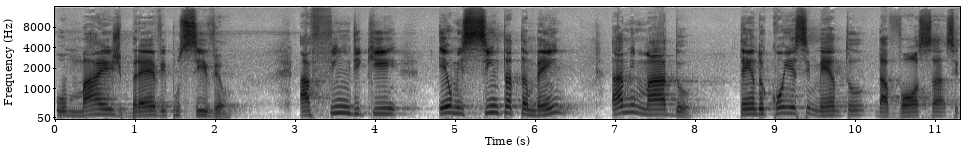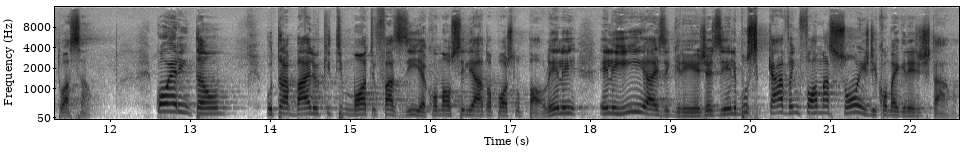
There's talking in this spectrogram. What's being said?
o mais breve possível, a fim de que eu me sinta também animado, tendo conhecimento da vossa situação. Qual era então o trabalho que Timóteo fazia como auxiliar do apóstolo Paulo? Ele, ele ia às igrejas e ele buscava informações de como a igreja estava.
